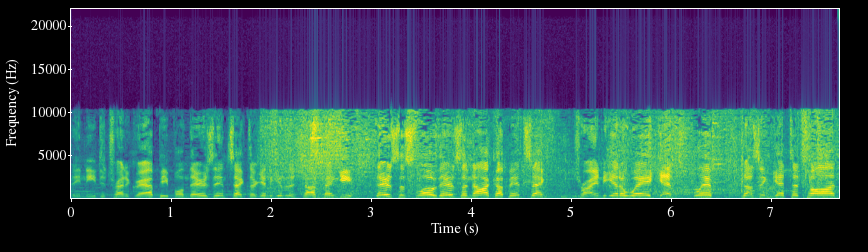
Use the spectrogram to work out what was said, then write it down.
They need to try to grab people, and there's Insec. They're going to give it a shot. Bengi, there's the slow, there's the knock-up. Insec trying to get away, gets flipped, doesn't get to taunt,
